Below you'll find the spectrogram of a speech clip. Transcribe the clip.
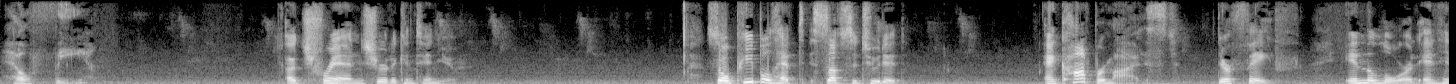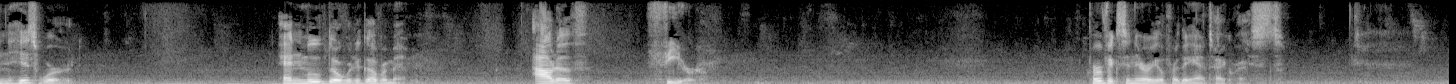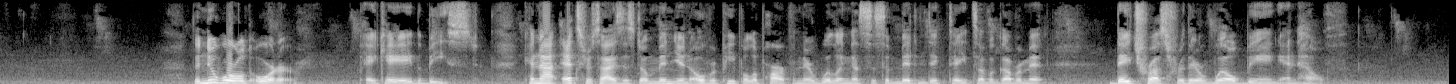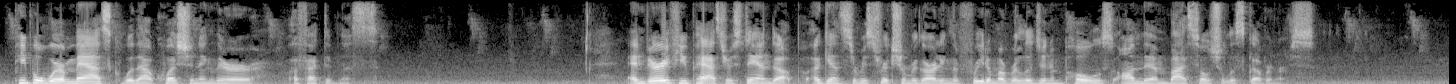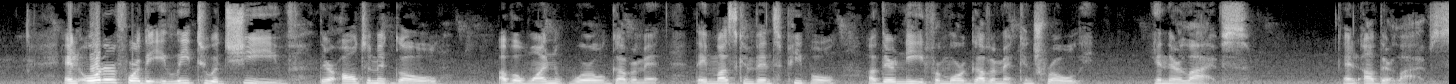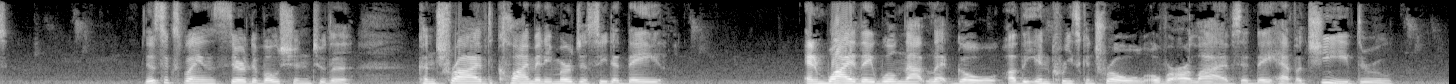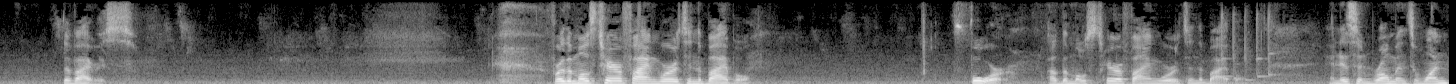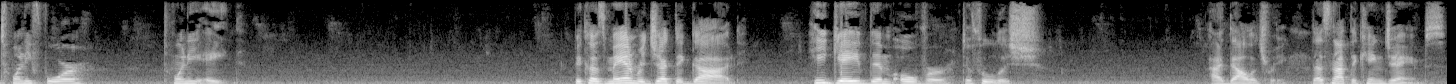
healthy. A trend sure to continue. So people have substituted and compromised their faith in the Lord and in His Word and moved over to government out of fear. Perfect scenario for the Antichrist. The New World Order, aka the Beast, cannot exercise its dominion over people apart from their willingness to submit and dictates of a government they trust for their well being and health. People wear masks without questioning their effectiveness. And very few pastors stand up against the restriction regarding the freedom of religion imposed on them by socialist governors. In order for the elite to achieve their ultimate goal of a one world government, they must convince people of their need for more government control in their lives and of their lives. This explains their devotion to the contrived climate emergency that they and why they will not let go of the increased control over our lives that they have achieved through the virus. For the most terrifying words in the Bible, four of the most terrifying words in the Bible. And it's in Romans 1 24, 28. Because man rejected God, he gave them over to foolish idolatry. That's not the King James.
